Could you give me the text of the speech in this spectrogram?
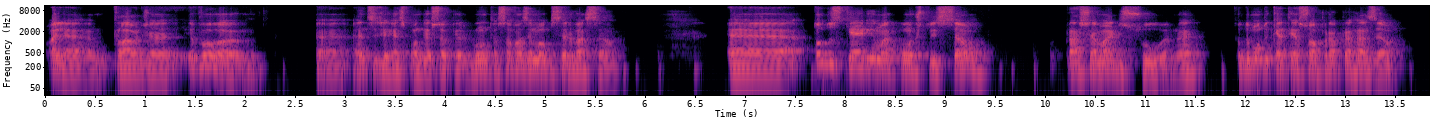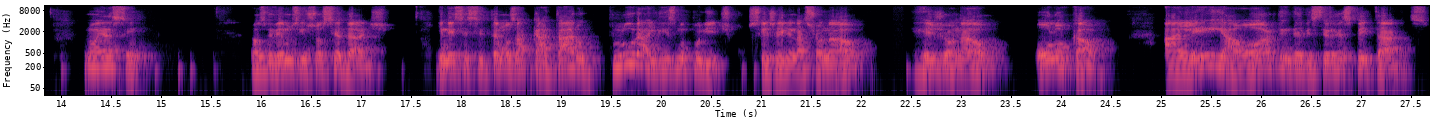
Olha, Cláudia, eu vou, é, antes de responder a sua pergunta, só fazer uma observação. É, todos querem uma Constituição para chamar de sua, né? Todo mundo quer ter a sua própria razão. Não é assim. Nós vivemos em sociedade e necessitamos acatar o pluralismo político, seja ele nacional, regional ou local. A lei e a ordem devem ser respeitadas.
